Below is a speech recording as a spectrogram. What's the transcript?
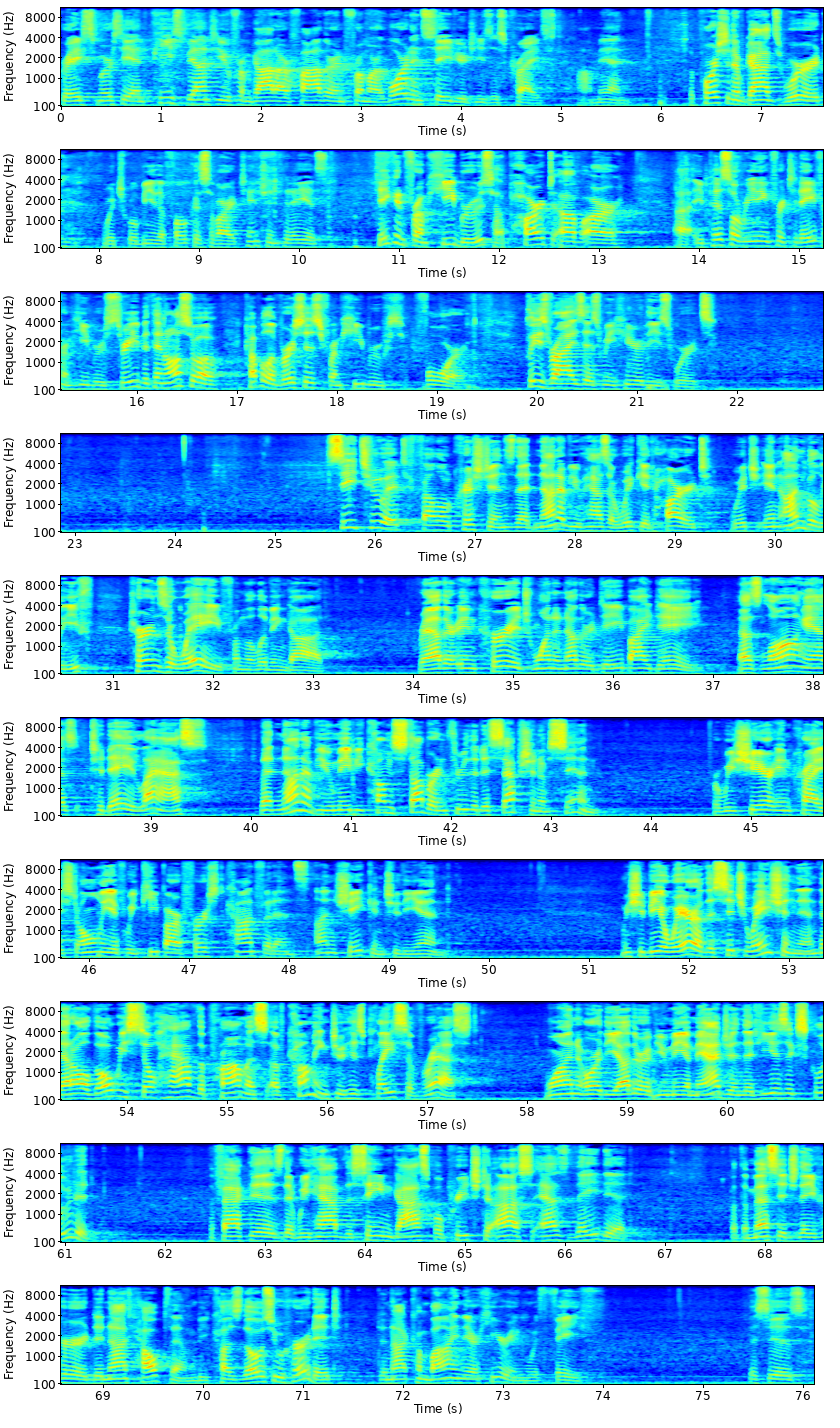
Grace, mercy, and peace be unto you from God our Father and from our Lord and Savior Jesus Christ. Amen. The portion of God's Word, which will be the focus of our attention today, is taken from Hebrews, a part of our uh, epistle reading for today from Hebrews 3, but then also a couple of verses from Hebrews 4. Please rise as we hear these words. See to it, fellow Christians, that none of you has a wicked heart, which in unbelief turns away from the living God. Rather, encourage one another day by day, as long as today lasts, that none of you may become stubborn through the deception of sin. For we share in Christ only if we keep our first confidence unshaken to the end. We should be aware of the situation then that although we still have the promise of coming to his place of rest, one or the other of you may imagine that he is excluded. The fact is that we have the same gospel preached to us as they did. But the message they heard did not help them because those who heard it did not combine their hearing with faith. This is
